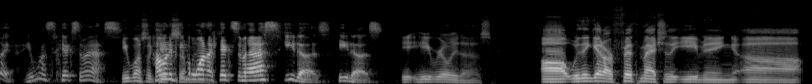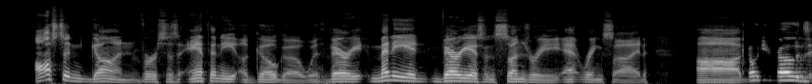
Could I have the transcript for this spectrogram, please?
Oh, yeah, he wants to kick some ass. he wants to. How many people want to kick some ass? He does. He does. He, he really does. Uh, we then get our fifth match of the evening. Uh, Austin Gunn versus Anthony Ogogo with very many various and sundry at ringside. Uh, Cody Rhodes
